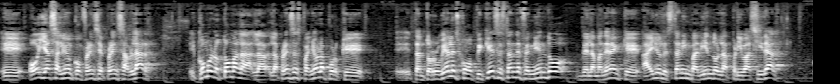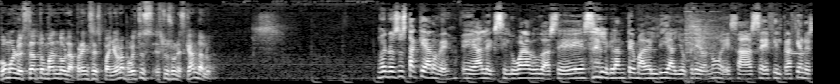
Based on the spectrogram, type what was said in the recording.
eh, hoy ya salió en conferencia de prensa a hablar. Eh, ¿Cómo lo toma la, prensa española? Porque eh, tanto Rubiales como Piqué se están defendiendo de la manera en que a ellos le están invadiendo la privacidad. ¿Cómo lo está tomando la prensa española? Porque esto es, esto es un escándalo. Bueno, eso está que arde, eh, Alex, sin lugar a dudas. Es el gran tema del día, yo creo, ¿no? Esas eh, filtraciones.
